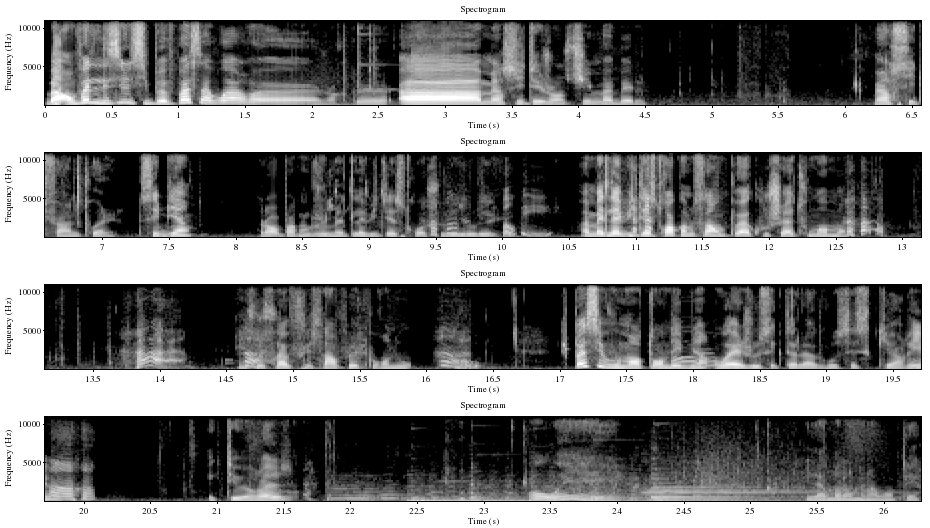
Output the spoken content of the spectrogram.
Bah, en fait, les Sims, ils peuvent pas savoir, euh, genre que... Ah, merci, t'es gentil, ma belle. Merci de faire une toile. C'est bien. Alors, par contre, je vais mettre la vitesse 3, je suis désolée. On va mettre la vitesse 3, comme ça, on peut accoucher à tout moment. Et ça sera plus simple pour nous. Je sais pas si vous m'entendez bien. Ouais, je sais que t'as la grossesse qui arrive. Et que t'es heureuse. Oh ouais. Il a moi dans mon inventaire.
